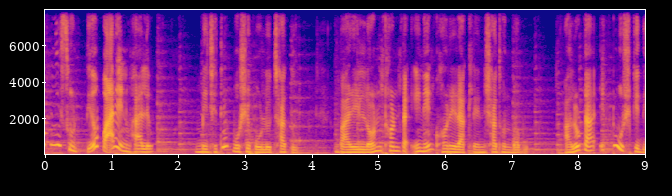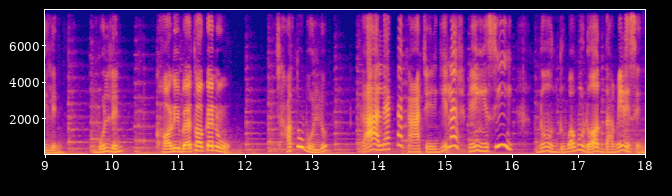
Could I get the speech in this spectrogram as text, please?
আপনি ছুটতেও পারেন ভালো। মেঝেতে বসে পড়ল ছাতু। বাড়ির লণ্ঠনটা এনে ঘরে রাখলেন সাধনবাবু। আলোটা একটু উস্কে দিলেন। বললেন ঘরে ব্যথা কেন? ছাতু বলল কাল একটা কাঁচের গিলাস ভেঙেছি নন্দুবাবু রদ্দা মেরেছেন।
